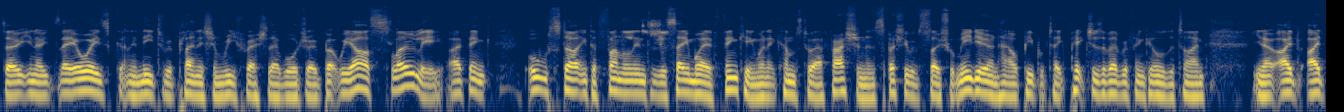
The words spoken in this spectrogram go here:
So, you know, they always kind of need to replenish and refresh their wardrobe, but we are slowly, I think, all starting to funnel into the same way of thinking when it comes to our fashion, and especially with social media and how people take pictures of everything all the time. You know, I I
